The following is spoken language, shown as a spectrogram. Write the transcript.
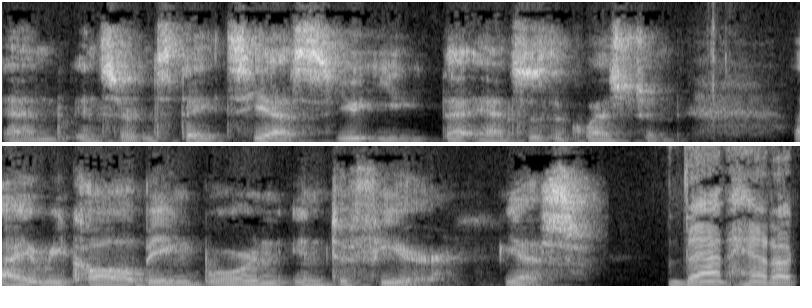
and in certain states. Yes, you, you, that answers the question. I recall being born into fear. Yes. That had a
